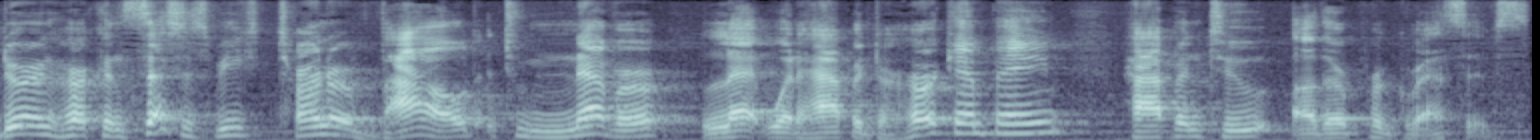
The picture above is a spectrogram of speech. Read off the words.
During her concession speech, Turner vowed to never let what happened to her campaign happen to other progressives.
